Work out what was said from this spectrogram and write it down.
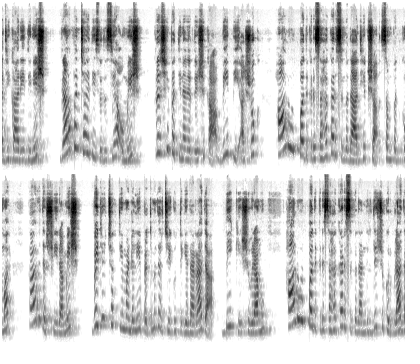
ಅಧಿಕಾರಿ ದಿನೇಶ್ ಗ್ರಾಮ ಪಂಚಾಯಿತಿ ಸದಸ್ಯ ಉಮೇಶ್ ಕೃಷಿ ಪತ್ತಿನ ನಿರ್ದೇಶಕ ಬಿಪಿ ಅಶೋಕ್ ಹಾಲು ಉತ್ಪಾದಕರ ಸಹಕಾರ ಸಂಘದ ಅಧ್ಯಕ್ಷ ಸಂಪತ್ ಕುಮಾರ್ ಕಾರ್ಯದರ್ಶಿ ರಮೇಶ್ ವಿದ್ಯುತ್ ಶಕ್ತಿ ಮಂಡಳಿ ಪ್ರಥಮ ದರ್ಜೆ ಗುತ್ತಿಗೆದಾರರಾದ ಬಿಕೆ ಶಿವರಾಮು, ಹಾಲು ಉತ್ಪಾದಕರ ಸಹಕಾರ ಸಂಘದ ನಿರ್ದೇಶಕರುಗಳಾದ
